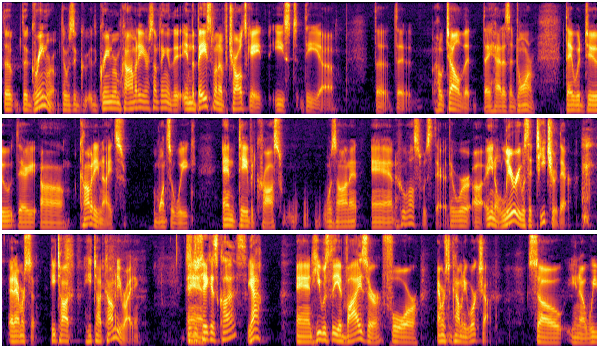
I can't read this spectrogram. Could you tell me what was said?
the the green room. There was a gr- green room comedy or something in the, in the basement of Charlesgate East, the uh, the the hotel that they had as a dorm. They would do their uh, comedy nights once a week, and David Cross w- was on it. And who else was there? There were uh, you know Leary was a teacher there at Emerson. He taught he taught comedy writing. Did you take his class? yeah. And he was the advisor for Emerson Comedy Workshop. So, you know, we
